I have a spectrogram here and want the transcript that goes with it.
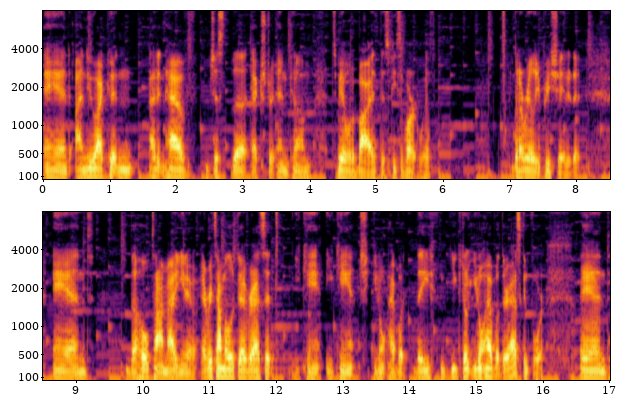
And I knew I couldn't I didn't have just the extra income to be able to buy this piece of art with. But I really appreciated it. And the whole time I, you know, every time I looked over I said, "You can't, you can't. You don't have what they you don't you don't have what they're asking for." And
